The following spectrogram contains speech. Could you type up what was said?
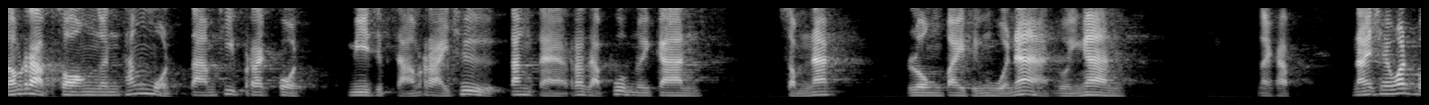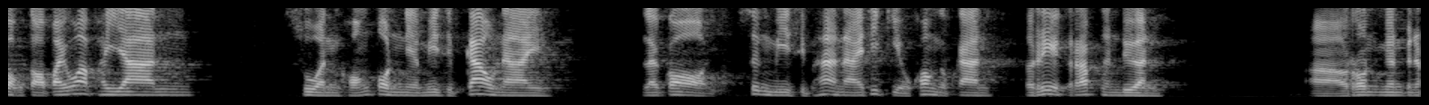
สำหรับซองเงินทั้งหมดตามที่ปรากฏมี 13 รายชื่อ ตั้งแต่ระดับผู้อำนวยการสำนักลงไปถึงหัวหน้าหน่วยงานนะครับนายชัยวัฒน์บอกต่อไปว่าพยานส่วนของตนเนี่ยมี 19 นาย แล้วก็ซึ่งมี 15 นายที่เกี่ยวข้องกับการเรียกรับเงินเดือน รนเงินเป็น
